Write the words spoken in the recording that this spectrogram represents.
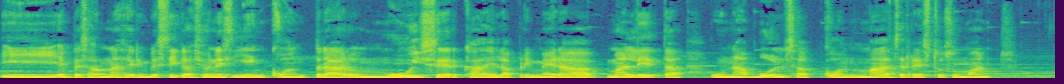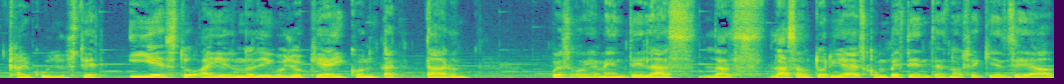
y empezaron a hacer investigaciones y encontraron muy cerca de la primera maleta una bolsa con más restos humanos. Calcule usted. Y esto, ahí es donde le digo yo que ahí contactaron, pues obviamente las, las, las autoridades competentes, no sé quién sea,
